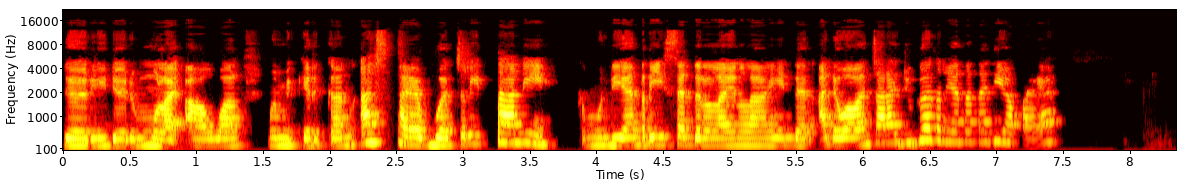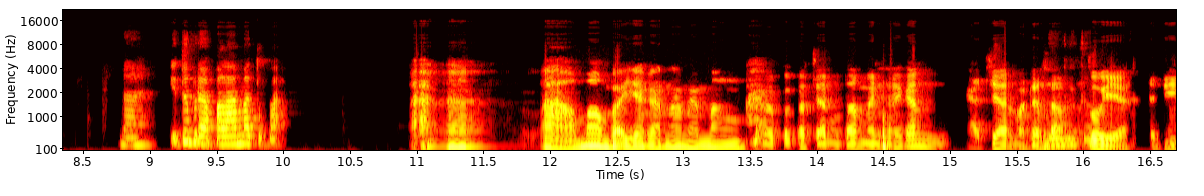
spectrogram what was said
Dari dari mulai awal memikirkan ah saya buat cerita nih, kemudian riset dan lain-lain dan ada wawancara juga ternyata tadi apa ya? Nah, itu berapa lama tuh, Pak? Uh, lama, Mbak ya, karena memang pekerjaan utama saya kan ngajar pada saat Betul. itu ya. Jadi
